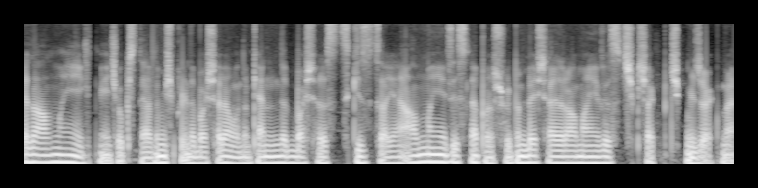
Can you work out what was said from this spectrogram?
Ya da Almanya'ya gitmeyi çok isterdim. Hiçbirini başaramadım. Kendimde bir başarısızlık yani Almanya vizesine başvurdum. 5 aydır Almanya vizesi çıkacak mı çıkmayacak mı?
